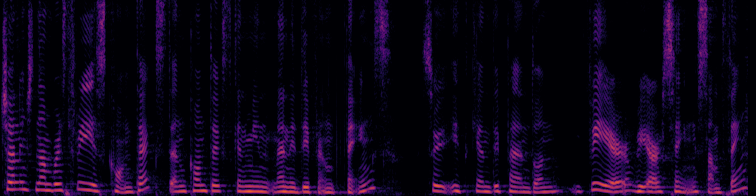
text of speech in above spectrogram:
Challenge number three is context, and context can mean many different things. So it can depend on where we are saying something,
